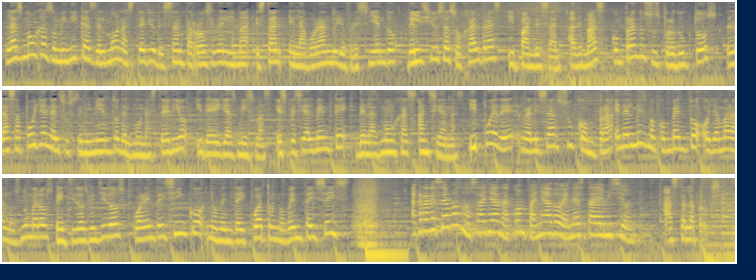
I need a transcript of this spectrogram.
Las monjas dominicas del monasterio de Santa Rosa de Lima están elaborando y ofreciendo deliciosas hojaldras y pan de sal. Además, comprando sus productos, las apoya en el sostenimiento del monasterio y de ellas mismas, especialmente de las monjas ancianas. Y puede realizar su compra en el mismo convento o llamar a los números 2222 45 94 96. Agradecemos nos hayan acompañado en esta emisión. Hasta la próxima.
